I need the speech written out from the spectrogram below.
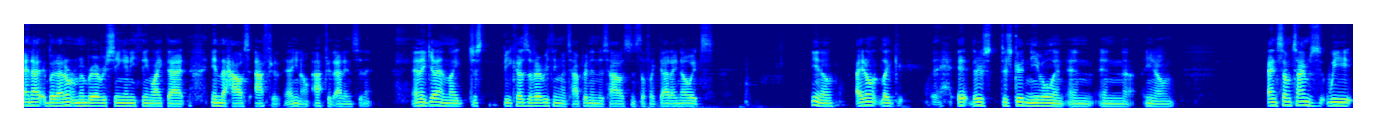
and i but i don't remember ever seeing anything like that in the house after you know after that incident and again like just because of everything that's happened in this house and stuff like that i know it's you know i don't like it there's there's good and evil and and and uh, you know and sometimes we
